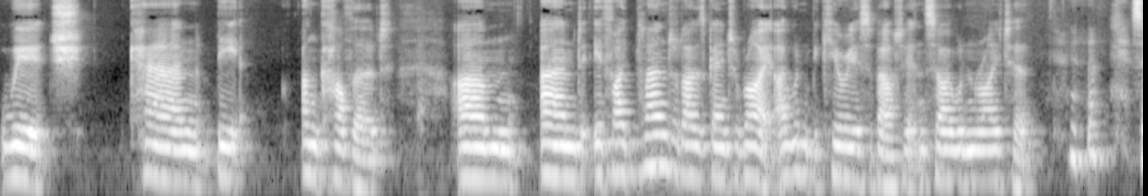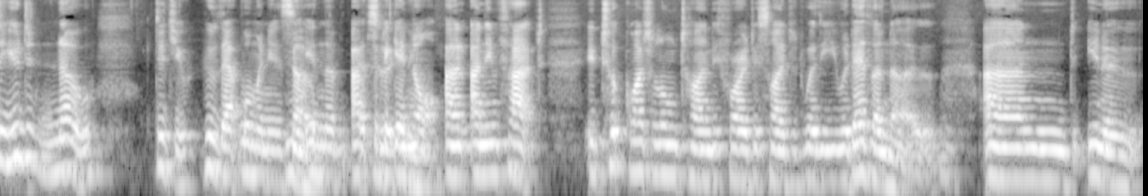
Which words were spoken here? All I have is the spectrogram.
which can be uncovered. Um, and if I planned what I was going to write, I wouldn't be curious about it, and so I wouldn't write it. so you didn't know did you? Who that woman is no, in the at the beginning? not. And, and in fact, it took quite a long time before I decided whether you would ever know. And you know,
